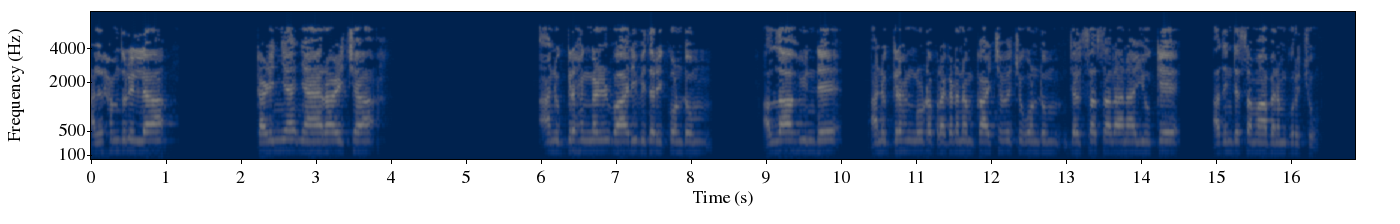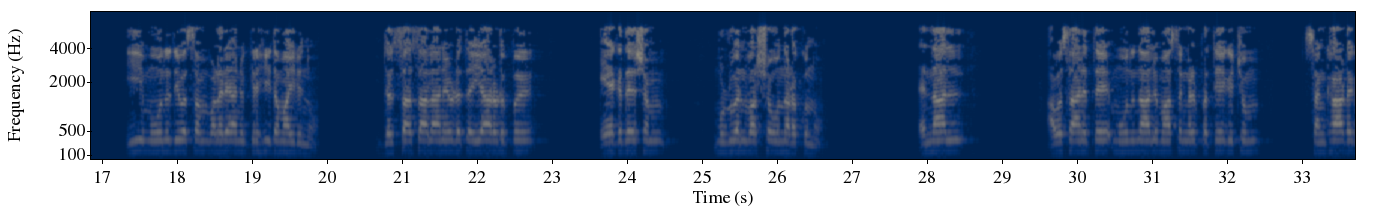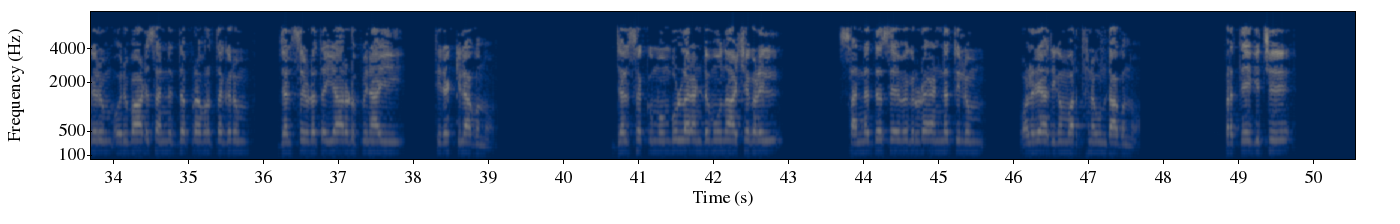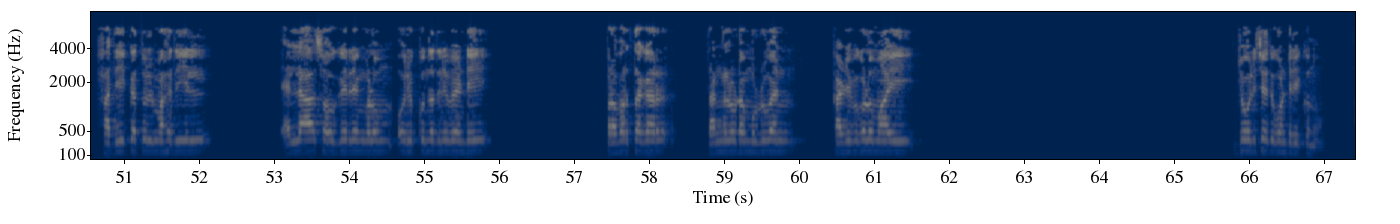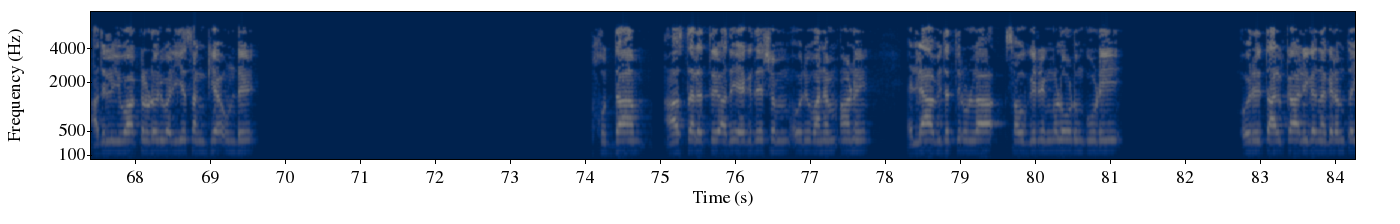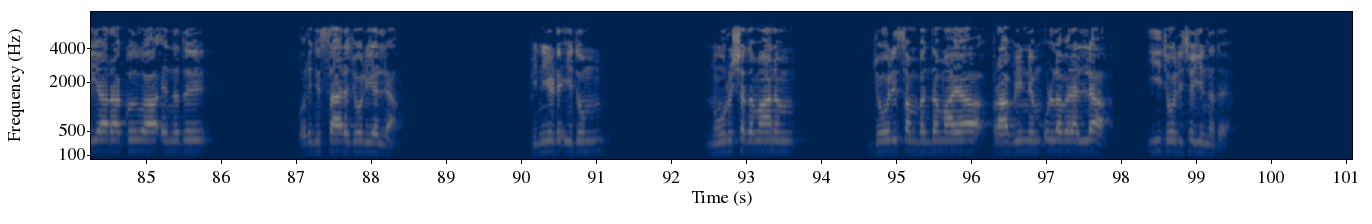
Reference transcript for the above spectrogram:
അലഹമില്ല കഴിഞ്ഞ ഞായറാഴ്ച അനുഗ്രഹങ്ങൾ വാരി വിതറിക്കൊണ്ടും അള്ളാഹുവിന്റെ അനുഗ്രഹങ്ങളുടെ പ്രകടനം കാഴ്ചവെച്ചുകൊണ്ടും ജൽസ സലാന യു കെ അതിന്റെ സമാപനം കുറിച്ചു. ഈ മൂന്ന് ദിവസം വളരെ അനുഗ്രഹീതമായിരുന്നു. ജൽസ സാലാനയുടെ തയ്യാറെടുപ്പ് ഏകദേശം മുഴുവൻ വർഷവും നടക്കുന്നു. എന്നാൽ അവസാനത്തെ മൂന്ന് നാല് മാസങ്ങൾ പ്രത്യേകിച്ചും സംഘാടകരും ഒരുപാട് സന്നദ്ധ പ്രവർത്തകരും ജൽസയുടെ തയ്യാറെടുപ്പിനായി തിരക്കിലാകുന്നു. ജൽസക്ക് മുമ്പുള്ള രണ്ട് മൂന്നാഴ്ചകളിൽ സന്നദ്ധ സേവകരുടെ എണ്ണത്തിലും വളരെയധികം വർധനവുണ്ടാകുന്നു. പ്രത്യേകിച്ച് ഹദീഖത്തുൽ മഹദിയിൽ എല്ലാ സൗകര്യങ്ങളും ഒരുക്കുന്നതിനു വേണ്ടി പ്രവർത്തകർ തങ്ങളുടെ മുഴുവൻ കഴിവുകളുമായി ജോലി ചെയ്തുകൊണ്ടിരിക്കുന്നു. അതിൽ യുവാക്കളുടെ ഒരു വലിയ സംഖ്യ ഉണ്ട്. ഖുദ്ദാം ആ സ്ഥലത്ത് അത് ഏകദേശം ഒരു വനം ആണ്. എല്ലാവിധത്തിലുള്ള സൗകര്യങ്ങളോടും കൂടി ഒരു താൽക്കാലിക നഗരം തയ്യാറാക്കുക എന്നത് ഒരു നിസ്സാര ജോലിയല്ല. പിന്നീട് ഇതും നൂറ് ശതമാനം ജോലി സംബന്ധമായ പ്രാവീണ്യം ഉള്ളവരല്ല ഈ ജോലി ചെയ്യുന്നത്.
